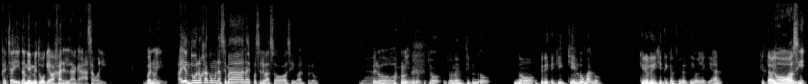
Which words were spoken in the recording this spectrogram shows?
¿cachai? Y también me tuvo que bajar en la casa, bueno. Y, bueno, y ahí anduvo enojado como una semana, después se le pasó, así igual, pero, Ya. pero, Oye, pero yo, yo no entiendo, no, pero es que, ¿qué es lo malo? ¿Que no le dijiste que al final te iba a quedar? ¿Que estaba no, sí.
